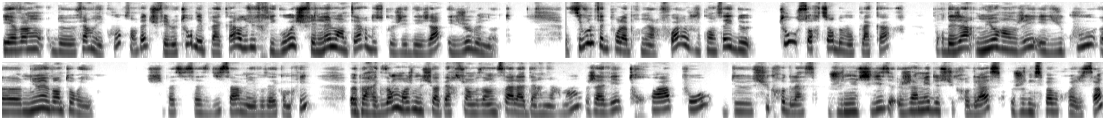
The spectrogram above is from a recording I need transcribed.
Et avant de faire mes courses, en fait, je fais le tour des placards, du frigo, et je fais l'inventaire de ce que j'ai déjà et je le note. Si vous le faites pour la première fois, je vous conseille de tout sortir de vos placards pour déjà mieux ranger et du coup mieux inventorier je sais pas si ça se dit ça, mais vous avez compris. Euh, par exemple, moi, je me suis aperçue en faisant ça là dernièrement, j'avais trois pots de sucre glace. Je n'utilise jamais de sucre glace. Je ne sais pas pourquoi j'ai ça,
